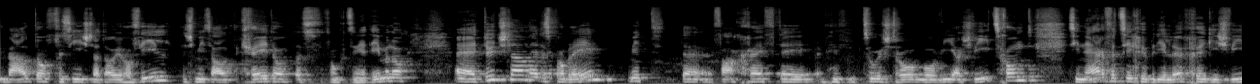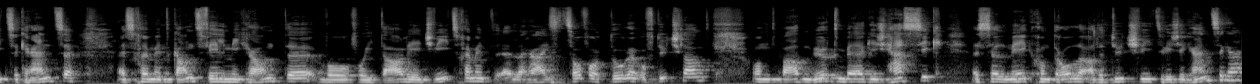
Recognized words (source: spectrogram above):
weltoffen sein statt europhil. Das ist mein alter Credo, das funktioniert immer noch. Äh, Deutschland hat ein Problem mit den Fachkräftezustrom, der via Schweiz kommt. Sie nerven sich über die löcherige Schweizer Grenze. Es kommen ganz viele Migranten, die von Italien in die Schweiz kommen, reisen sofort durch auf Deutschland. Und Baden-Württemberg ist hässig. Es soll mehr Kontrolle an der deutsch-schweizerischen Grenze geben.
